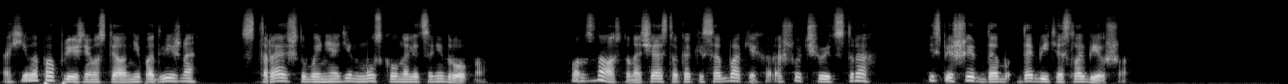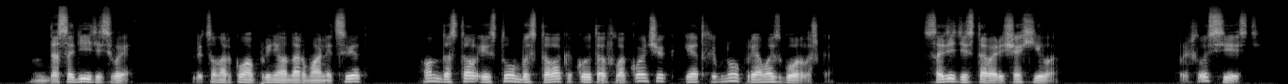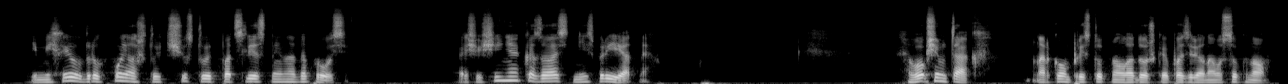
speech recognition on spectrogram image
Ахилла по-прежнему стоял неподвижно, стараясь, чтобы ни один мускул на лице не дрогнул. Он знал, что начальство, как и собаки, хорошо чует страх и спешит доб добить ослабевшего. «Да садитесь вы!» Лицо наркома приняло нормальный цвет. Он достал из тумбы стола какой-то флакончик и отхлебнул прямо из горлышка. «Садитесь, товарищ Ахилла!» Пришлось сесть, и Михаил вдруг понял, что чувствует подследственные на допросе. Ощущение оказалось не из приятных. «В общем так», Нарком пристукнул ладошкой по зеленому сукну.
